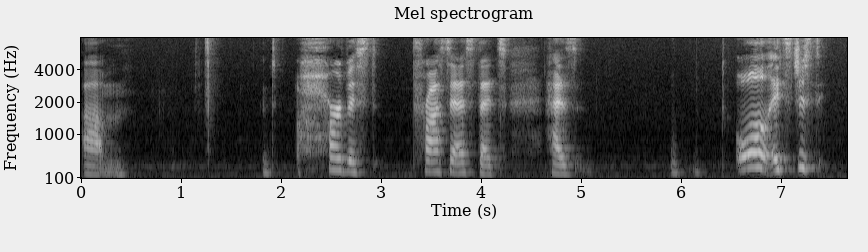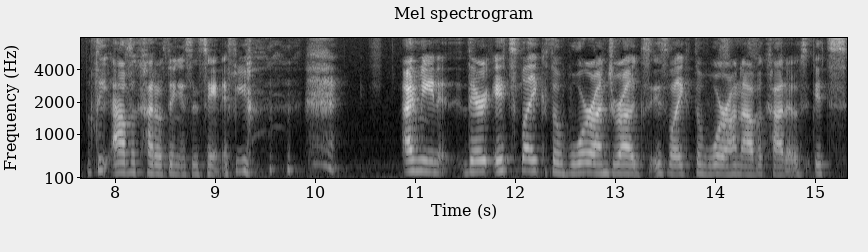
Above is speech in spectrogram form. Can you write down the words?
um, harvest process that has all it's just the avocado thing is insane if you i mean there it's like the war on drugs is like the war on avocados it's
